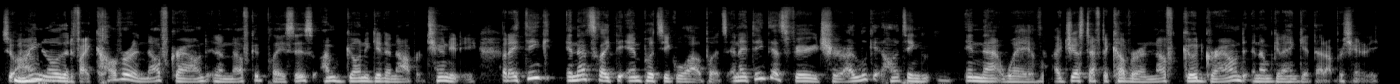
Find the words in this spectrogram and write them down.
So mm-hmm. I know that if I cover enough ground in enough good places, I'm going to get an opportunity. But I think, and that's like the inputs equal outputs. And I think that's very true. I look at hunting in that way of I just have to cover enough good ground and I'm going to get that opportunity.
